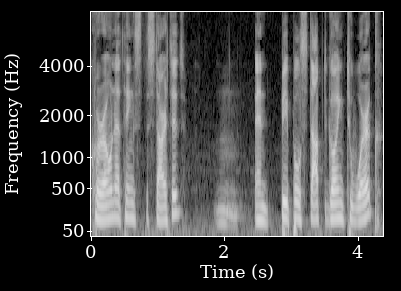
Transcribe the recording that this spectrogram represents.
Corona things started, Mm. and people stopped going to work.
